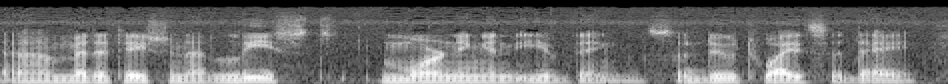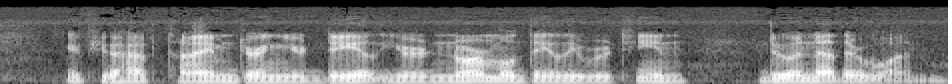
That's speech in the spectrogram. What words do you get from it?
uh, meditation at least morning and evening. So do twice a day. If you have time during your daily, your normal daily routine, do another one.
